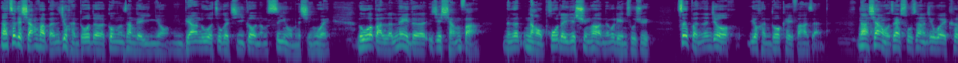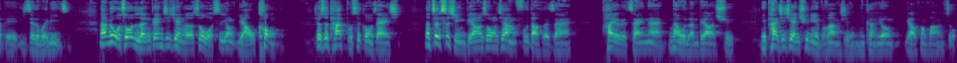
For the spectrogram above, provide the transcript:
那这个想法本身就很多的功能上可以应用。你比方如果做个机构能适应我们的行为，如果把人类的一些想法，那个脑波的一些讯号能够连出去，这本身就有很多可以发展的。那像我在书上就会特别以这个为例子。那如果说人跟机器人合作，我是用遥控的，就是它不是跟我在一起。那这个事情，比方说像福岛核灾。他有个灾难，那我人不要去。你派机器人去，你也不放心。你可能用遥控方式做。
